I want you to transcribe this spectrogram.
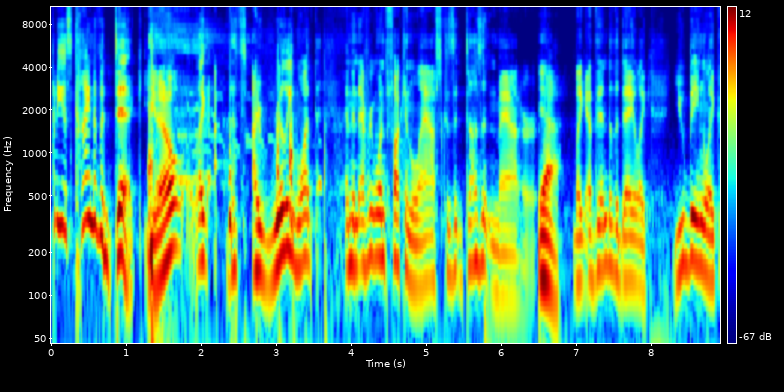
but he is kind of a dick, you know? like that's I really want that. And then everyone fucking laughs because it doesn't matter. Yeah. Like at the end of the day, like you being like,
